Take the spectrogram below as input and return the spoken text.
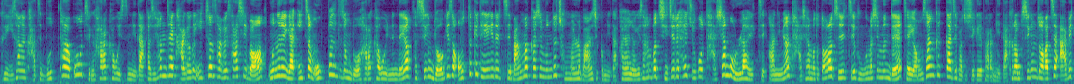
그 이상을 가지 못하고 지금 하락하고 있습니다. 사실 현재 가격은 2,440원, 오늘은 약 2.5% 정도 하락하고 있는데요. 자, 지금 여기서 어떻게 대응이 될지 막막하신 분들 정말로 많으실 겁니다. 과연 여기서 한번 지지를 해주고 다시 한번 올라갈지 아니면 다시 한번 더 떨어질지 궁금하신 분들 제 영상 끝까지 봐주시길 바랍니다. 그럼 지금 저와 같이 아비트럼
